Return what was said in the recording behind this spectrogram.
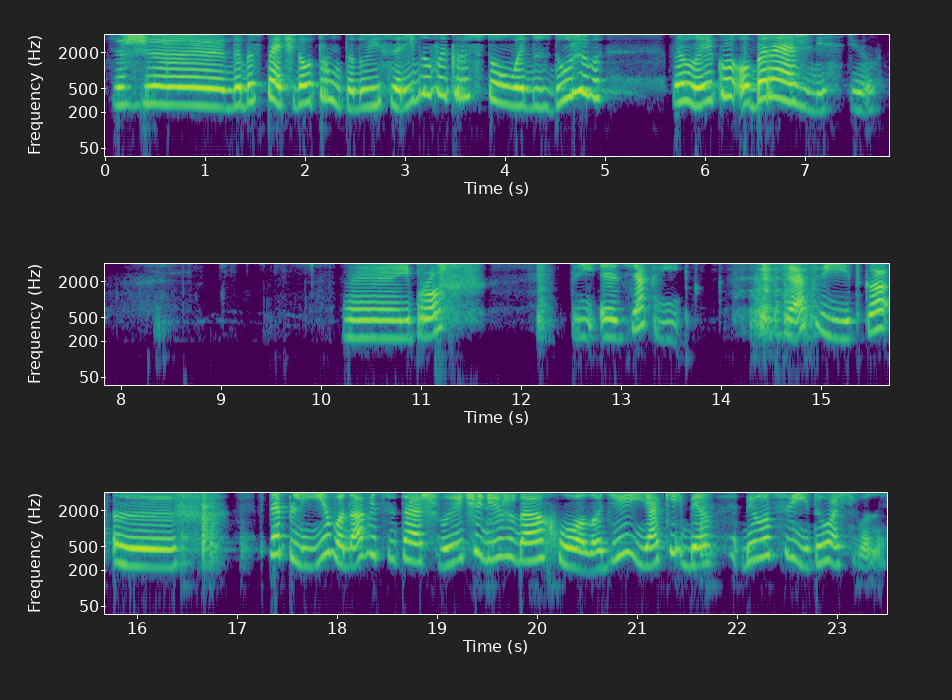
Це ж е, небезпечна отрута, ну і все рівно використовують з дуже великою обережністю. Е, і про... Ця квітка. Ця квітка е, теплі вона відцвітає швидше, ніж на холоді, як і біл, білоцвіти. Ось вони.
